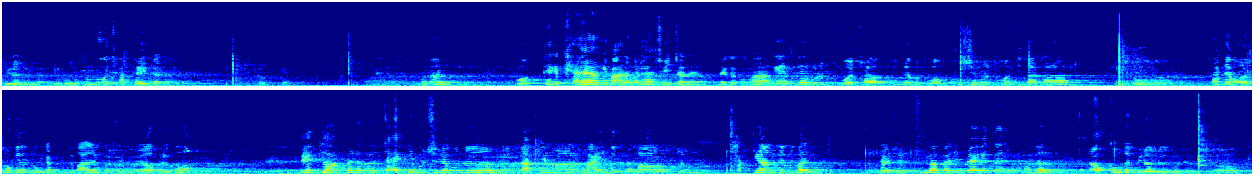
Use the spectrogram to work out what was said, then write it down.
밀어준다. 지금 보시면 손목이 잡혀 있잖아요. 이렇게. 그러면은 뭐 되게 다양하게 많은 걸 할 수 있잖아요. 내가 강하게 스냅을 두 번 쳐, 스냅을 두 번, 푸싱을 두 번 치다가 또 상대방을 속이는 동작들도 많을 것이고요. 그리고 네트 앞에다가 짧게 붙이려면은 라켓을 많이 높여서 좀 작게 하는 거지만 지금 중간까지 빼야겠다 싶으면은 조금 더 밀어주는 거죠. 이렇게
